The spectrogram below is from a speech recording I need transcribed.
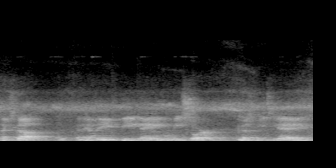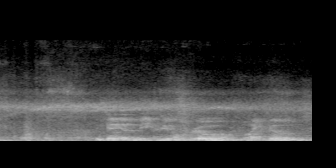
Next up, going to have the B name, B sort, USVTA. The king of the B Tribune Screw, Mike Coons.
